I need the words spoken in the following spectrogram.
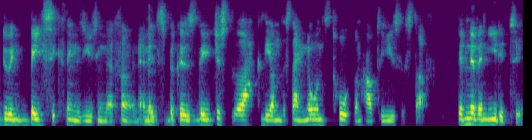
doing basic things using their phone. And it's because they just lack the understanding. No one's taught them how to use this stuff. They've never needed to.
